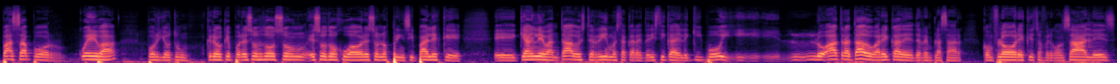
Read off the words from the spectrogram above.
pasa por Cueva, por Yotun. Creo que por esos dos son, esos dos jugadores son los principales que, eh, que han levantado este ritmo, esta característica del equipo y, lo ha tratado Gareca de, reemplazar con Flores, Christopher González,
